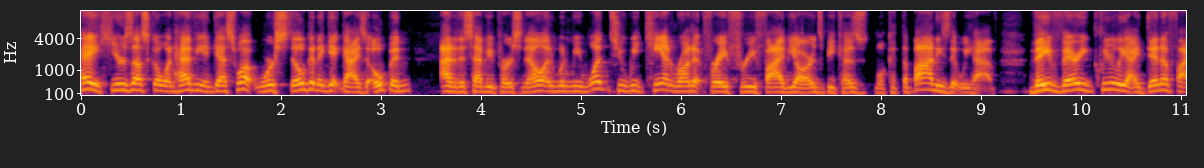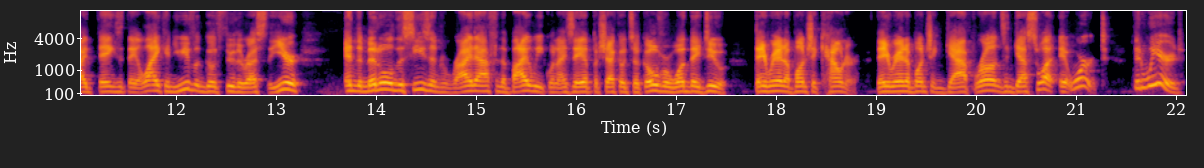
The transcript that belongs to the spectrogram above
hey, here's us going heavy, and guess what? We're still going to get guys open out of this heavy personnel. And when we want to, we can run it for a free five yards because look at the bodies that we have. They very clearly identified things that they like. And you even go through the rest of the year in the middle of the season, right after the bye week, when Isaiah Pacheco took over, what'd they do? They ran a bunch of counter, they ran a bunch of gap runs. And guess what? It worked. Then weird.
